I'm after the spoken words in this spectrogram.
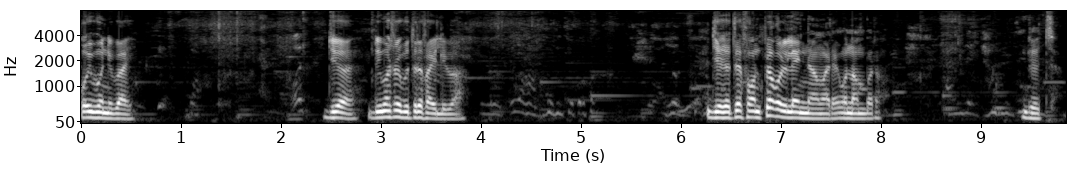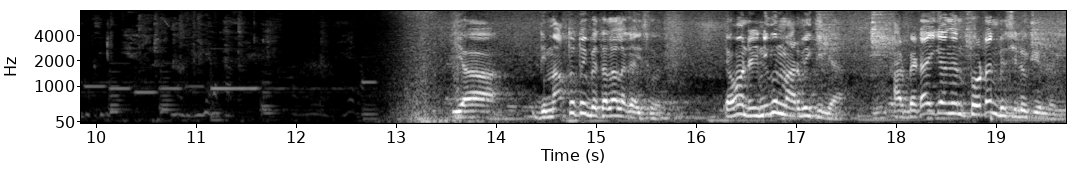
ওই বনি ভাই? জি দুই মাসের ভিতরে পাইলিবা যে যাতে ফোনপে করিলেন না আমারে ও নাম্বার জি আচ্ছা। ইয়া দিমাগ তো তুই বেতালা লাগাইছ। এখন রিনিগুন মারবি কিলা? আর বেটা ইকান যেন তোটান বেশি লোক লাগি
